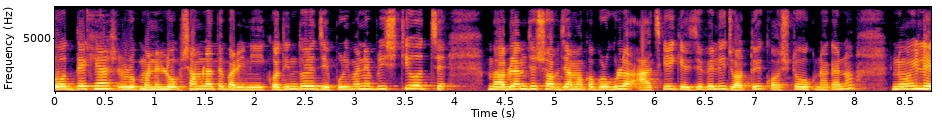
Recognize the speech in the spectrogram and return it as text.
রোদ দেখে মানে লোভ সামলাতে পারিনি। এই কদিন ধরে যে পরিমাণে বৃষ্টি হচ্ছে, ভাবলাম যে সব জামা কাপড়গুলো আজকেই কেচে ফেলি, যতই কষ্ট হোক না কেন। নইলে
